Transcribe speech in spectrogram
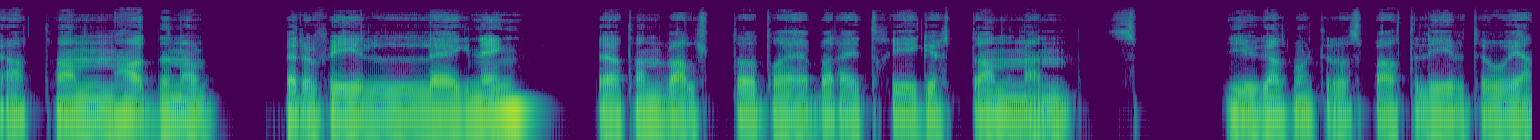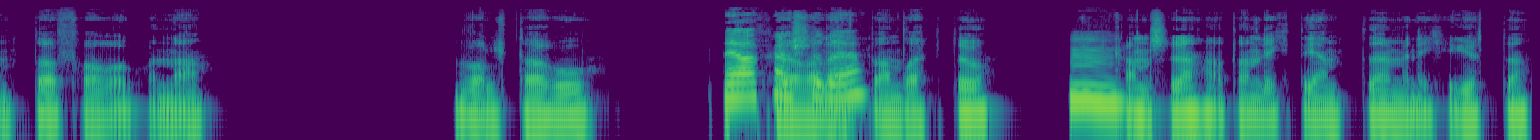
at han hadde noe pedofillegning, det at han valgte å drepe de tre guttene, men i utgangspunktet da sparte livet til hun jenta for å kunne voldta henne Ja, kanskje det. Før han drepte henne. Mm. Kanskje at han likte jenter, men ikke gutter.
